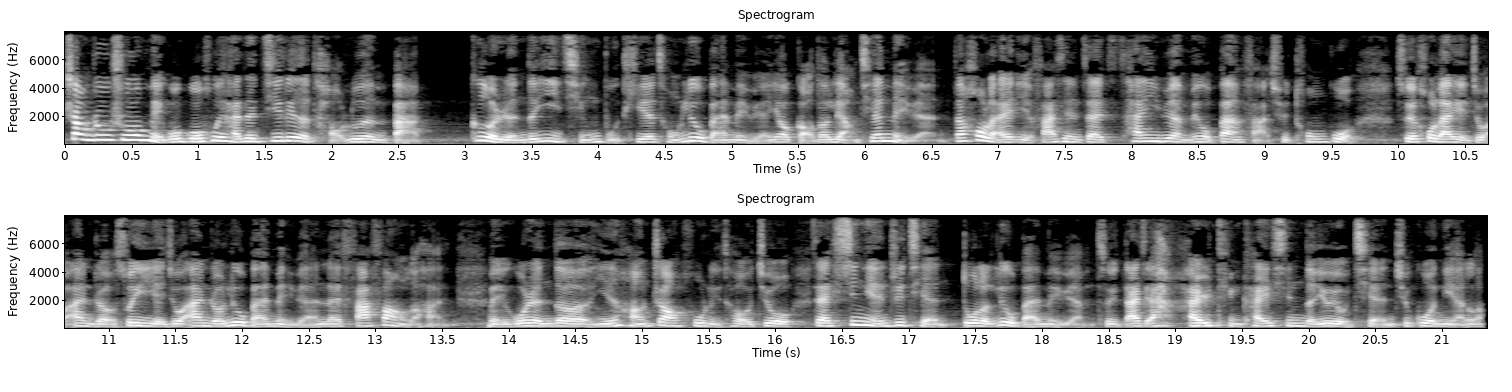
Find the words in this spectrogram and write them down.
上周说，美国国会还在激烈的讨论把。个人的疫情补贴从六百美元要搞到两千美元，但后来也发现，在参议院没有办法去通过，所以后来也就按照，所以也就按照六百美元来发放了哈。美国人的银行账户里头就在新年之前多了六百美元，所以大家 还是挺开心的，又有钱去过年了。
